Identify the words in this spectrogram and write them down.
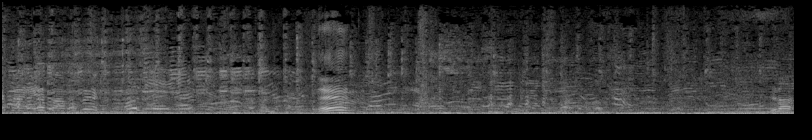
está, allá está. ¿Eh? Mira.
